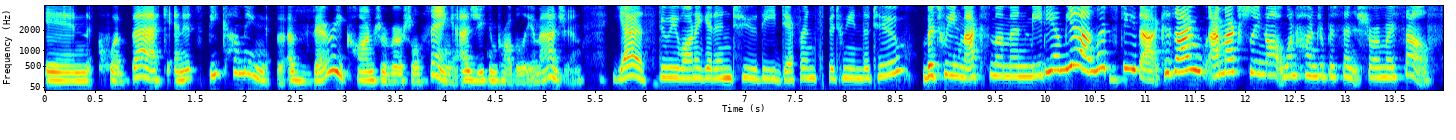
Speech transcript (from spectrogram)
in Quebec, and it's becoming a very controversial thing, as you can probably imagine. Yes. Do we want to get into the difference between the two? Between maximum and medium? Yeah, let's do that because I'm actually not 100% sure myself.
